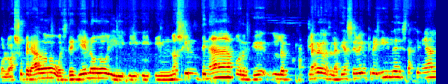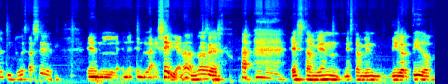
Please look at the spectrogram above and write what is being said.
o, lo has superado o es de hielo y, no siente nada porque, claro, la tía se ve increíble, está genial y tú estás en, la miseria, ¿no? Entonces, es, también, es también divertido,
